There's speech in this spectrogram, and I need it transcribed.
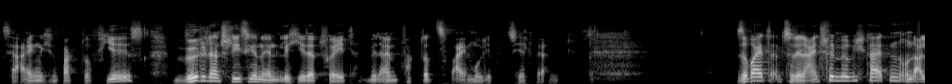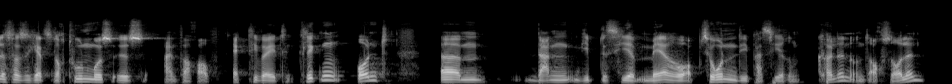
was ja eigentlich ein Faktor 4 ist, würde dann schließlich und endlich jeder Trade mit einem Faktor 2 multipliziert werden. Soweit zu den Einstellmöglichkeiten und alles, was ich jetzt noch tun muss, ist einfach auf Activate klicken und ähm, dann gibt es hier mehrere Optionen, die passieren können und auch sollen,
